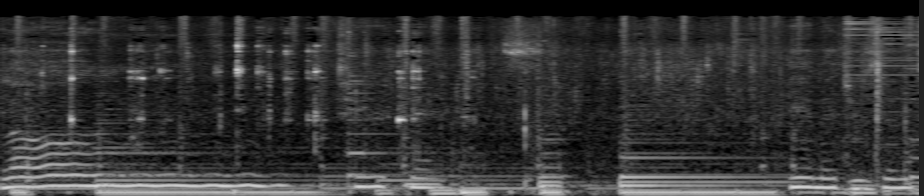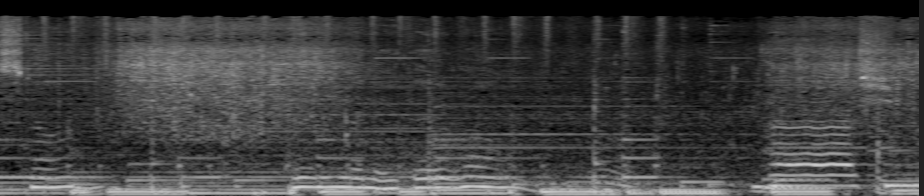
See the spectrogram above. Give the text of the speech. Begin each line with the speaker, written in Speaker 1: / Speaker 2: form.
Speaker 1: long to dance. Images in stone, permanent their own passion.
